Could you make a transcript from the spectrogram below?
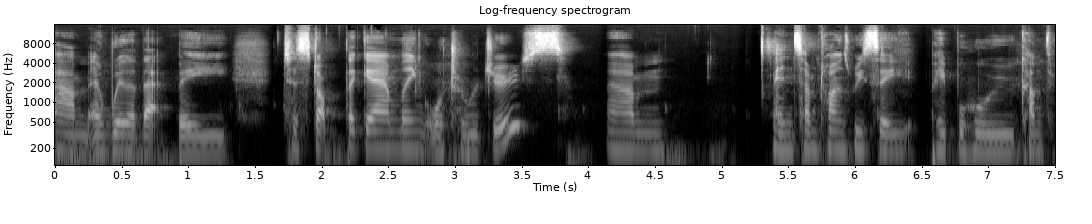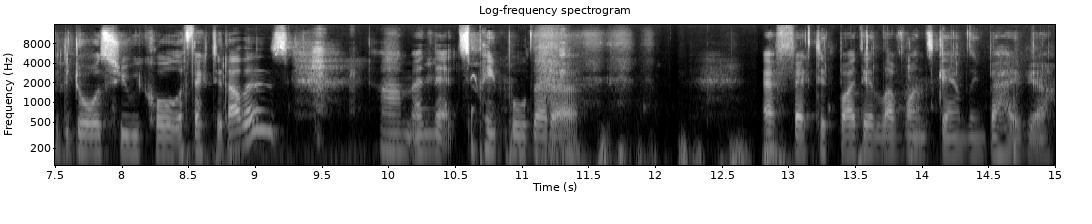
um, and whether that be to stop the gambling or to reduce. Um, and sometimes we see people who come through the doors who we call affected others, um, and that's people that are affected by their loved ones' gambling behaviour.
